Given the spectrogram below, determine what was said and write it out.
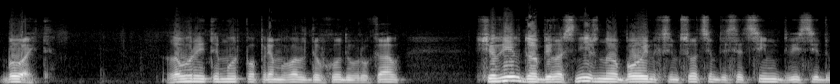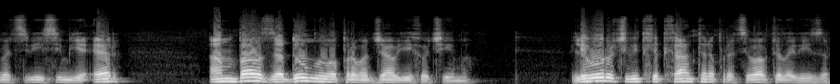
Бувайте. Лаура і Тимур попрямували до входу в рукав, що вів до білосніжного Боїнг 777 228 ЄР. Амбал задумливо проводжав їх очима. Ліворуч від Хетхантера працював телевізор.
